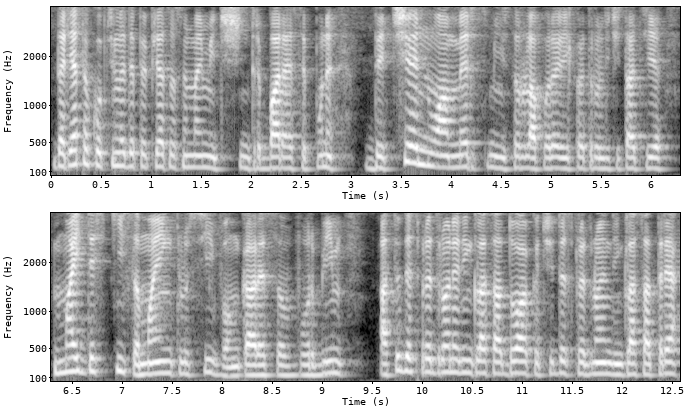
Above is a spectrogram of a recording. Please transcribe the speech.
dar iată că opțiunile de pe piață sunt mai mici și întrebarea se pune de ce nu a mers Ministerul Apărării către o licitație mai deschisă, mai inclusivă, în care să vorbim atât despre drone din clasa a doua, cât și despre drone din clasa a treia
